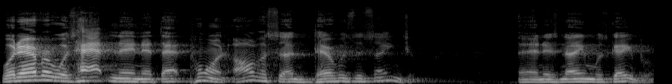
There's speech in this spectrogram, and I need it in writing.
Whatever was happening at that point, all of a sudden, there was this angel. And his name was Gabriel.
